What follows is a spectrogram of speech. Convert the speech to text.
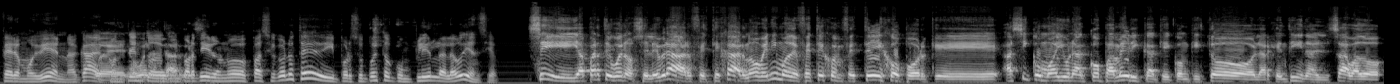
Pero muy bien, acá contento de compartir un nuevo espacio con usted y por supuesto cumplirle a la audiencia. Sí, y aparte, bueno, celebrar, festejar, ¿no? Venimos de festejo en festejo porque así como hay una Copa América que conquistó la Argentina el sábado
